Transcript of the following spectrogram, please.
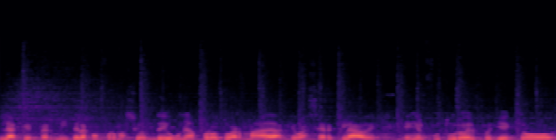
la que permite la conformación de una protoarmada que va a ser clave en el futuro del proyecto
